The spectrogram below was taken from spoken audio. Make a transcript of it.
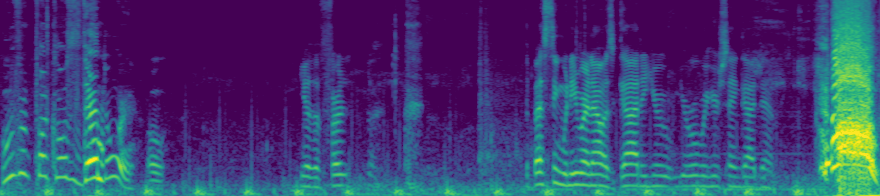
Who the fuck closed this damn door? Oh. You're the first. The best thing we need right now is God, and you're you're over here saying goddamn. Oh!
